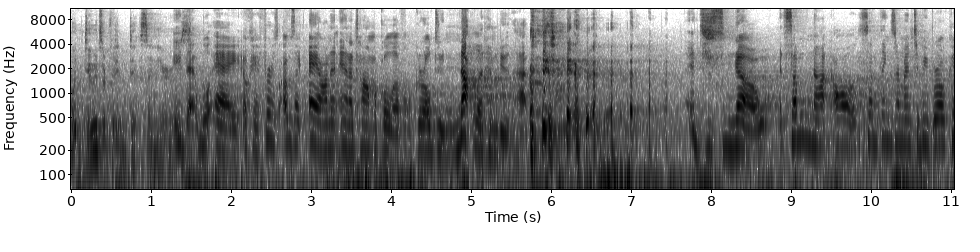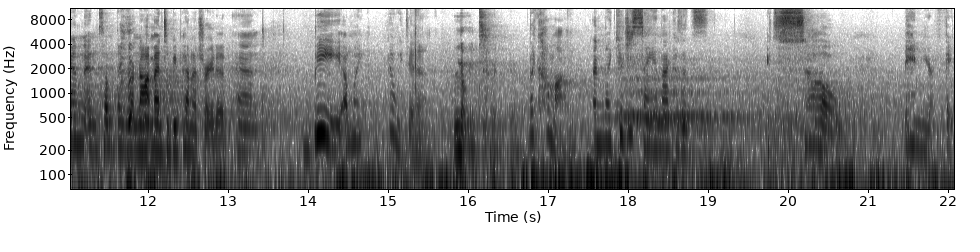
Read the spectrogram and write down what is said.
What dudes are pretty dicks in ears? is that, well, A, okay, first I was like, A, on an anatomical level, girl, do not let him do that. it's just no. Some not all. Some things are meant to be broken, and some things are not meant to be penetrated. And B, I'm like, no, we didn't. No, he didn't. Yeah. Like, come on. And like, you're just saying that because it's, it's so in your face.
